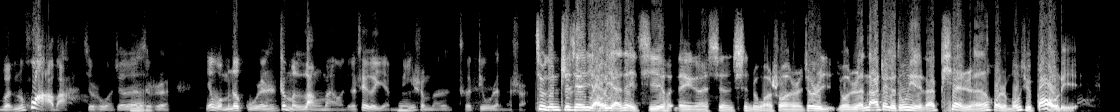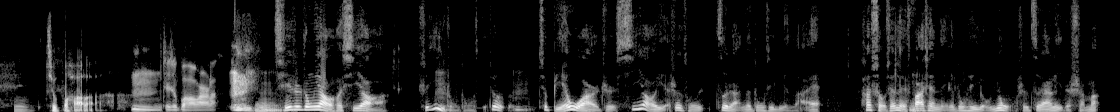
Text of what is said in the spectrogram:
文化吧，就是我觉得嗯就是。因为我们的古人是这么浪漫，我觉得这个也没什么特丢人的事儿。就跟之前谣言那期那个信信主播说的是，就是有人拿这个东西来骗人或者谋取暴利，嗯，就不好了。嗯，这就不好玩了。嗯其实中药和西药啊是一种东西，就嗯就别无二致。西药也是从自然的东西里来，它首先得发现哪个东西有用，是自然里的什么。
